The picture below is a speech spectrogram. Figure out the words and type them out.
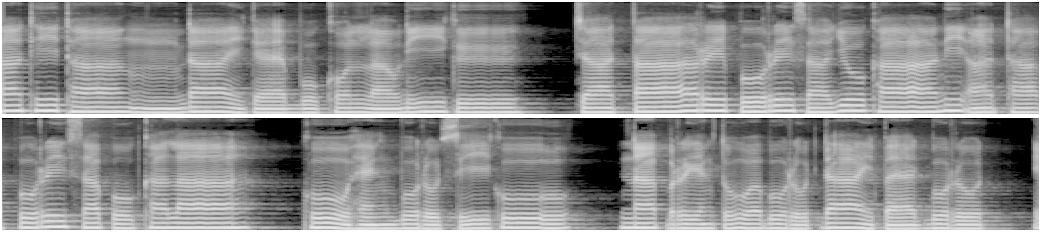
าที่ทางได้แก่บุคคลเหล่านี้คือจัตตาริปุริสายุคานิอัฏฐปุริสปุคลา คู่แห่งบุรุษสีคู่ นับเรียงตัวบุรุษได้แปดบุรุษ เอ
